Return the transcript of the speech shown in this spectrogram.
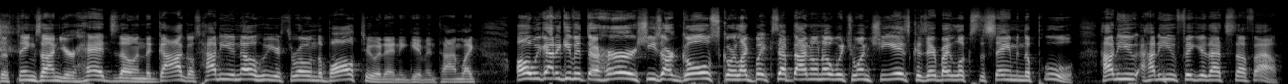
the things on your heads though and the goggles, how do you know who you're throwing the ball to at any given time? Like, oh, we got to give it to her. She's our goal scorer. Like, but except I don't know which one she is because everybody looks the same in the pool. How do you how do you figure that stuff out?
